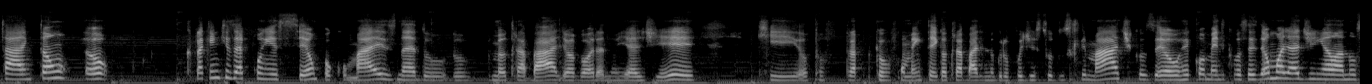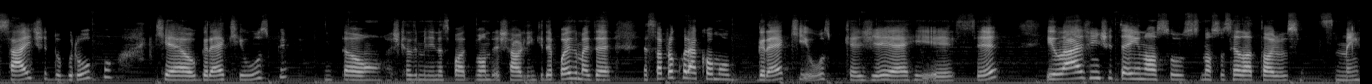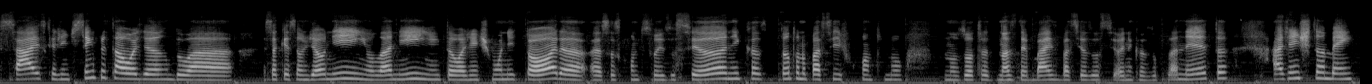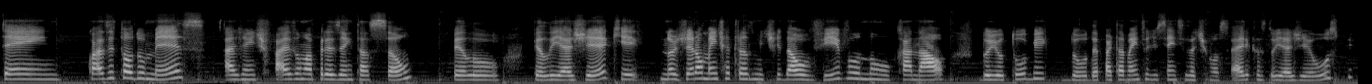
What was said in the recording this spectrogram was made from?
Tá, então eu para quem quiser conhecer um pouco mais né, do, do, do meu trabalho agora no IAG que eu, tô, que eu comentei que eu trabalho no grupo de estudos climáticos, eu recomendo que vocês dêem uma olhadinha lá no site do grupo, que é o GREC USP. Então, acho que as meninas podem, vão deixar o link depois, mas é, é só procurar como GREC USP, que é G-R-E-C. E lá a gente tem nossos, nossos relatórios mensais, que a gente sempre está olhando a, essa questão de El Ninho, Laninha, então a gente monitora essas condições oceânicas, tanto no Pacífico quanto no, nos outras, nas demais bacias oceânicas do planeta. A gente também tem, quase todo mês, a gente faz uma apresentação pelo, pelo IAG, que no, geralmente é transmitida ao vivo no canal do YouTube do Departamento de Ciências Atmosféricas do IAG USP.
